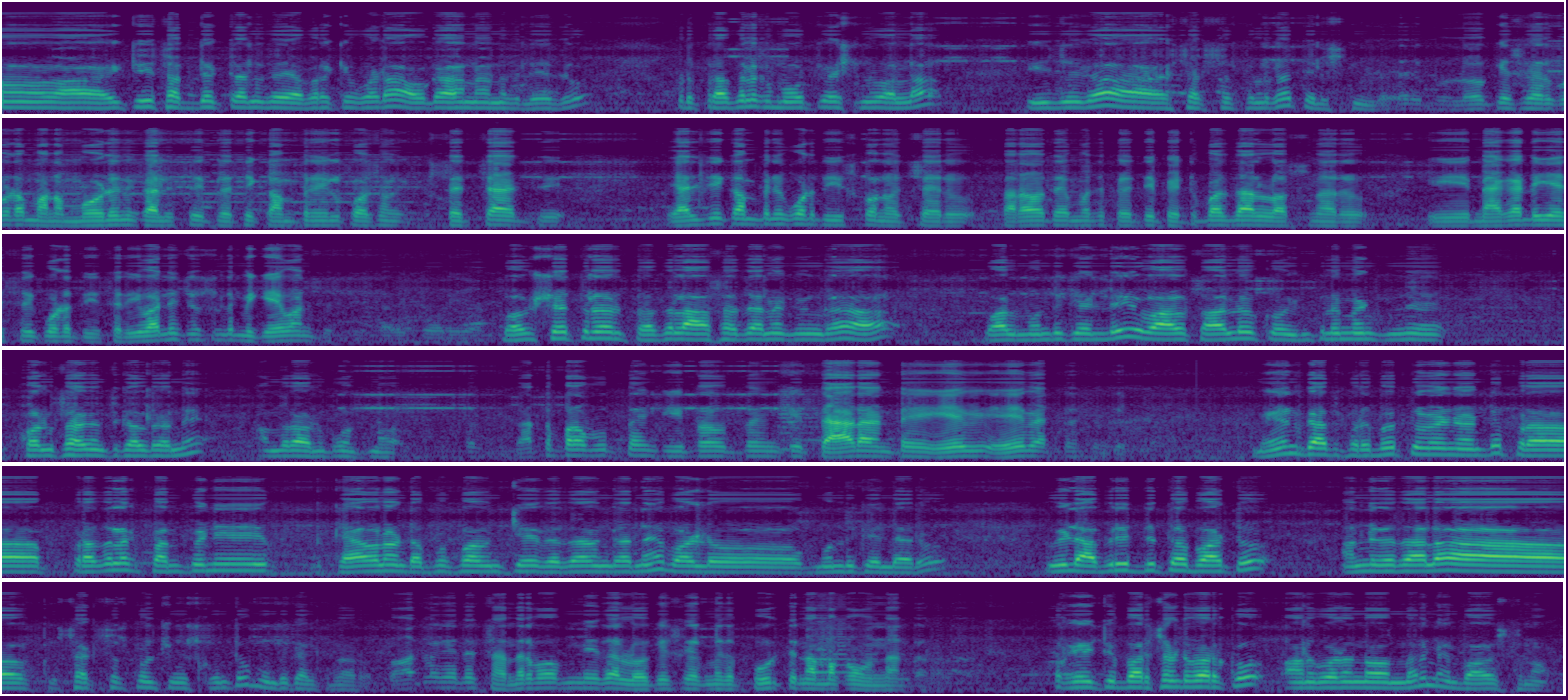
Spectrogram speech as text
ఐటీ సబ్జెక్ట్ అనేది ఎవరికి కూడా అవగాహన అనేది లేదు. ఇప్పుడు ప్రజలకు మోటివేషన్ వల్ల ఈజీగా సక్సెస్ఫుల్గా తెలుస్తుంది. ఇప్పుడు లోకేష్ గారు కూడా మన మోడీని కలిసి ప్రతి కంపెనీల కోసం సెట్ చేసి ఎల్జీ కంపెనీ కూడా తీసుకొని వచ్చారు. తర్వాత ఏమొచ్చి ప్రతి పెట్టుబడిదారులు వస్తున్నారు. ఈ మెగా డిఎస్సి కూడా తీశారు. ఇవన్నీ చూస్తుంటే మీకు ఏమనిపిస్తుంది? భవిష్యత్తులో ప్రజలు ఆశాజనకంగా వాళ్ళు ముందుకెళ్ళి వాళ్ళ తాలూకు ఇంప్లిమెంట్ని కొనసాగించగలరని అందరూ అనుకుంటున్నారు. గత ప్రభుత్వానికి ఈ ప్రభుత్వానికి తేడా అంటే ఏ ఏ వ్యత్యాసం మెయిన్ గత ప్రభుత్వం ఏంటంటే ప్ర ప్రజలకు పంపిణీ కేవలం డబ్బు పంచే విధంగానే వాళ్ళు ముందుకెళ్ళారు. వీళ్ళు అభివృద్ధితో పాటు అన్ని విధాల సక్సెస్ఫుల్ చూసుకుంటూ ముందుకెళ్తున్నారు. అయితే చంద్రబాబు మీద లోకేష్ గారి మీద పూర్తి నమ్మకం ఉందంటారు? ఒక ఎయిటీ పర్సెంట్ వరకు అనుగుణంగా ఉందని మేము భావిస్తున్నాం.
